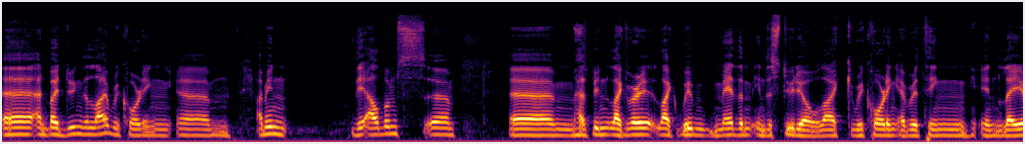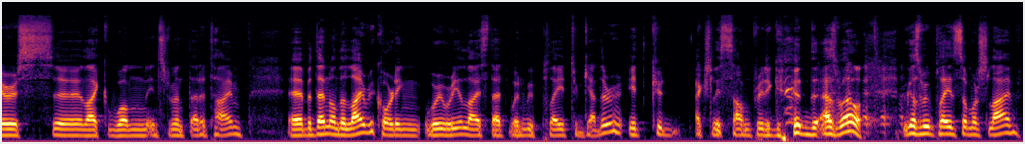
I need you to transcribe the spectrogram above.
uh, and by doing the live recording, um, I mean, the albums. Um, has been like very like we made them in the studio, like recording everything in layers, uh, like one instrument at a time. Uh, but then on the live recording, we realized that when we played together, it could actually sound pretty good as well, because we played so much live,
